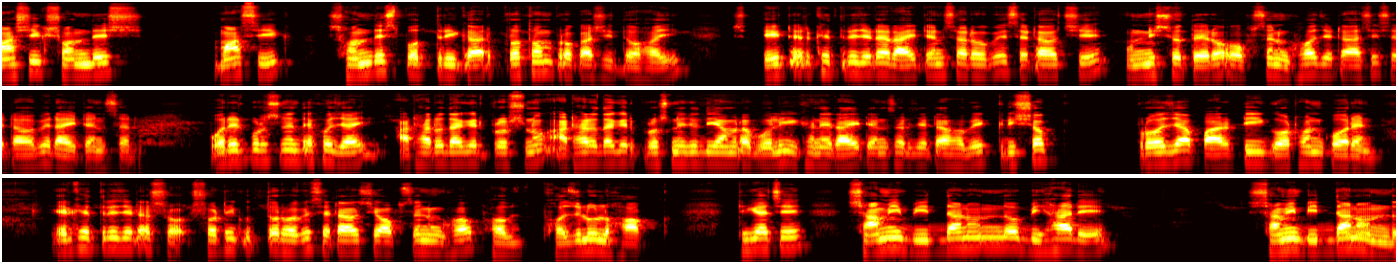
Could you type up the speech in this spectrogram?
মাসিক সন্দেশ মাসিক সন্দেশ পত্রিকার প্রথম প্রকাশিত হয়। এটার ক্ষেত্রে যেটা রাইট অ্যান্সার হবে সেটা হচ্ছে উনিশশো তেরো অপশান ঘ যেটা আছে সেটা হবে রাইট অ্যান্সার পরের প্রশ্নে দেখো যাই, আঠারো দাগের প্রশ্ন। আঠারো দাগের প্রশ্নে যদি আমরা বলি, এখানে রাইট অ্যান্সার যেটা হবে, কৃষক প্রজা পার্টি গঠন করেন। এর ক্ষেত্রে যেটা সঠিক উত্তর হবে সেটা হচ্ছে অপশন ঘ ফজলুল হক। ঠিক আছে? স্বামী বিদ্যানন্দ বিহারে, স্বামী বিদ্যানন্দ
